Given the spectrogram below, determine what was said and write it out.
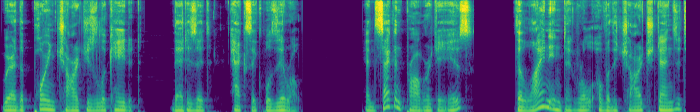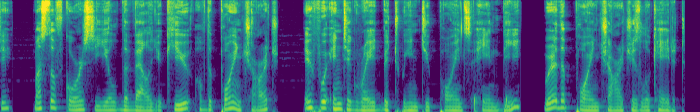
where the point charge is located, that is at x equals 0. And second property is, the line integral over the charge density must of course yield the value q of the point charge if we integrate between two points a and b where the point charge is located.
